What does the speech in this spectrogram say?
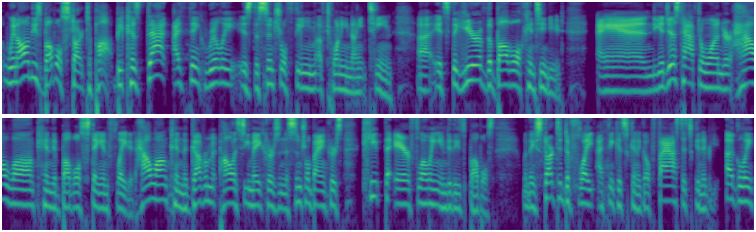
When all these bubbles start to pop, because that I think really is the central theme of 2019. Uh, it's the year of the bubble continued. And you just have to wonder how long can the bubble stay inflated? How long can the government policymakers and the central bankers keep the air flowing into these bubbles? When they start to deflate, I think it's going to go fast. It's going to be ugly.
